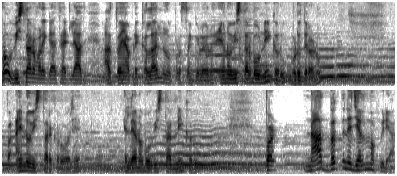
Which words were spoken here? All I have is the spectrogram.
બહુ વિસ્તાર વાળી ગાથા એટલે આજ આજ તો આપણે કલાલીનો પ્રસંગ કર્યો. એનો વિસ્તાર બહુ નહીં કરું, વડોદરાનો. પણ એનો વિસ્તાર કરવો છે, એટલે એનો બહુ વિસ્તાર નહીં કરું. પણ નાથ ભક્તને જેલમાં પૂર્યા.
